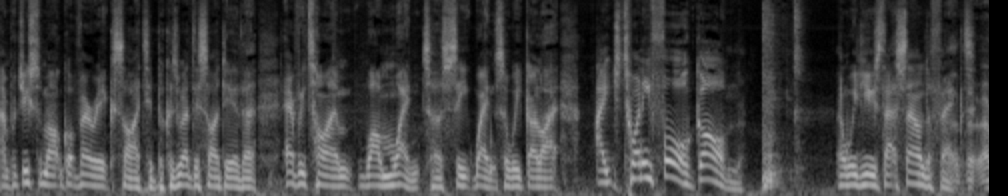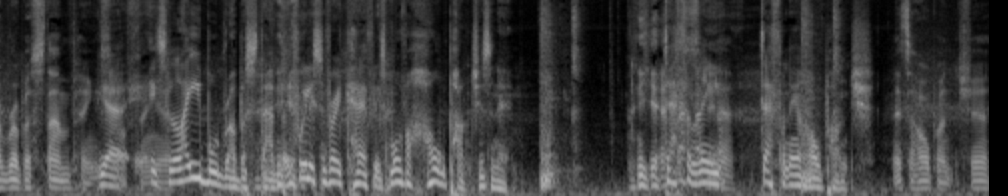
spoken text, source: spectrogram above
And producer Mark got very excited because we had this idea that every time one went, her seat went. So we'd go like, H24, gone. And we'd use that sound effect. A, a rubber stamping. sort yeah, of thing, it's yeah. labelled rubber stamp, but if we listen very carefully, it's more of a hole punch, isn't it? yeah. Definitely, Yeah. definitely a hole punch. It's a whole punch. yeah.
